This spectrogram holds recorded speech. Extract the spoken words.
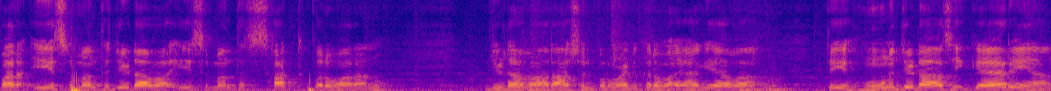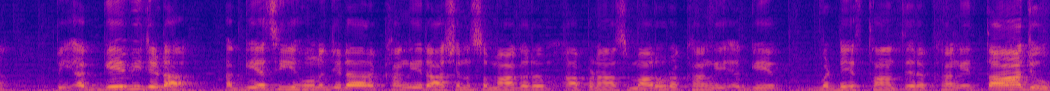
ਪਰ ਇਸ ਮੰਥ ਜਿਹੜਾ ਵਾ, ਇਸ ਮੰਥ 60 ਪਰਿਵਾਰਾਂ ਨੂੰ ਜਿਹੜਾ ਵਾ ਰਾਸ਼ਨ ਪ੍ਰੋਵਾਈਡ ਕਰਵਾਇਆ ਗਿਆ ਵਾ। ਤੇ ਹੁਣ ਜਿਹੜਾ ਅਸੀਂ ਕਹਿ ਰਹੇ ਆ ਵੀ ਅੱਗੇ ਵੀ ਜਿਹੜਾ, ਅੱਗੇ ਅਸੀਂ ਹੁਣ ਜਿਹੜਾ ਰੱਖਾਂਗੇ ਰਾਸ਼ਨ ਸਮਾਗਮ ਆਪਣਾ ਸਮਾਰੋਹ ਰੱਖਾਂਗੇ, ਅੱਗੇ ਵੱਡੇ ਸਥਾਨ ਤੇ ਰੱਖਾਂਗੇ, ਤਾਂ ਜੋ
